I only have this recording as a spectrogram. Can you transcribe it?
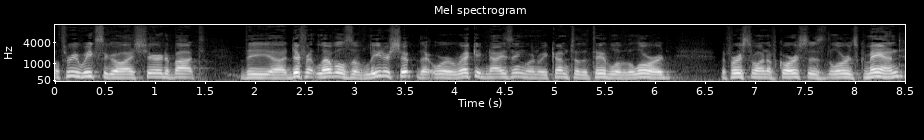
Well, three weeks ago, I shared about the uh, different levels of leadership that we're recognizing when we come to the table of the Lord. The first one, of course, is the Lord's command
